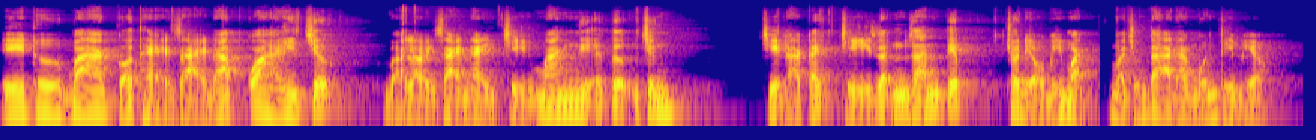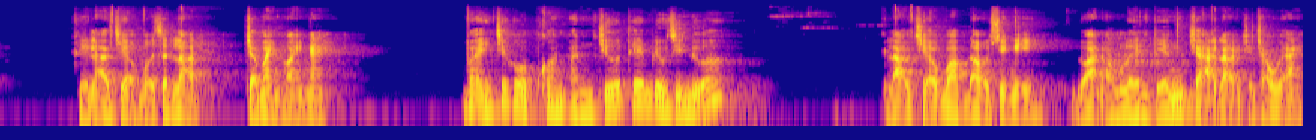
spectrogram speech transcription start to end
Ý thứ ba có thể giải đáp qua hai ý trước Và lời giải này chỉ mang nghĩa tượng trưng Chỉ là cách chỉ dẫn gián tiếp cho điều bí mật mà chúng ta đang muốn tìm hiểu. Khi Lão Triệu vừa dứt lời Trâm Anh hỏi ngay Vậy chiếc hộp còn ẩn chứa thêm điều gì nữa? Lão Triệu bóp đầu suy nghĩ Đoạn ông lên tiếng trả lời cho cháu gái.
